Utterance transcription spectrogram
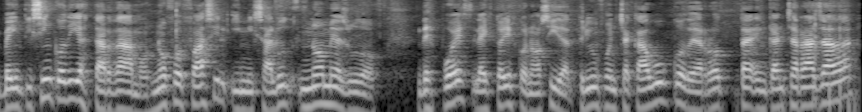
25 días tardamos, no fue fácil y mi salud no me ayudó. Después la historia es conocida, triunfo en Chacabuco, derrota en Cancha Rayada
